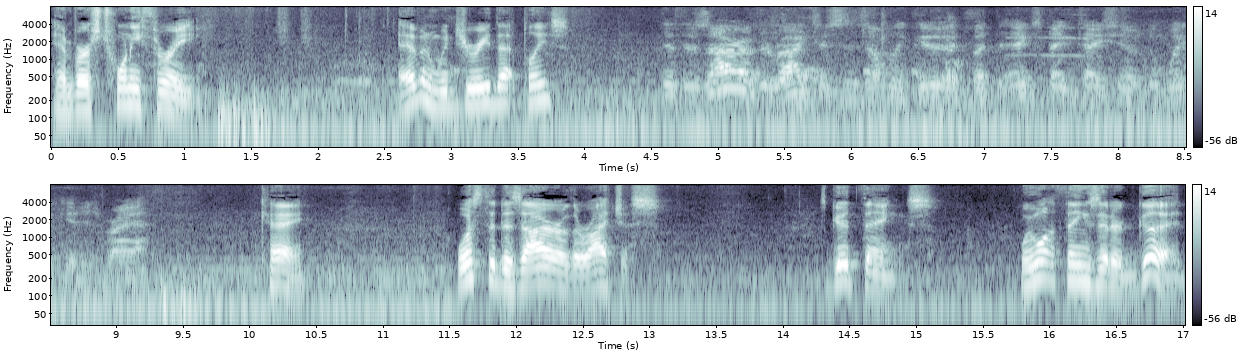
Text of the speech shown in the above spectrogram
And verse 23. Evan, would you read that, please? The desire of the righteous is only good, but the expectation of the wicked is wrath. Okay. What's the desire of the righteous? It's good things. We want things that are good.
